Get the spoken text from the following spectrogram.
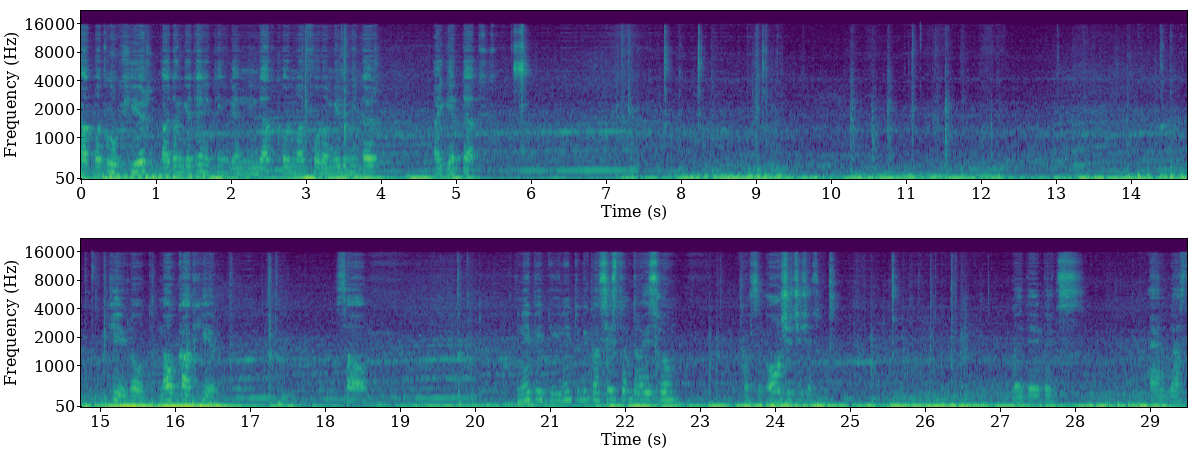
cut but look here, I don't get anything and in that corner for a millimeter, I get that. Here, look, no cut here. So, you need, you need to be consistent RaceRoom. Oh shit, shit, shit. Blade Apex and last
